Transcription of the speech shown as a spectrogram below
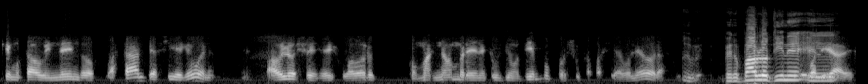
que hemos estado vendiendo bastante, así de que bueno, Pablo es el jugador con más nombre en este último tiempo por su capacidad goleadora. Pero Pablo tiene el, Cualidades.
